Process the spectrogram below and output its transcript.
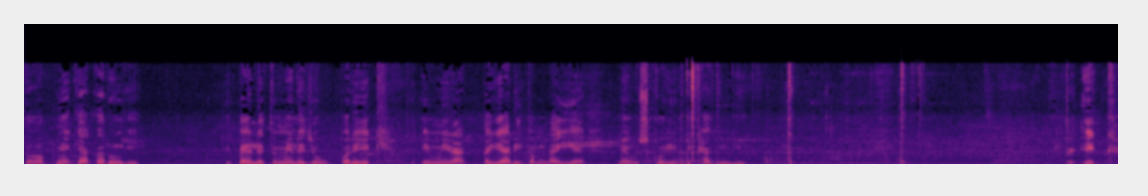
तो अब मैं क्या करूँगी कि पहले तो मैंने जो ऊपर एक, ये मेरा तैयारी गमला ही है, मैं उसको ही बिठा दूँगी। तो एक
